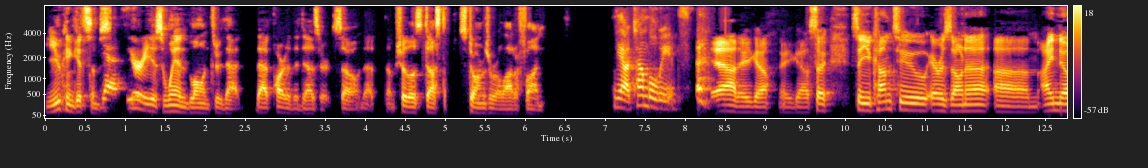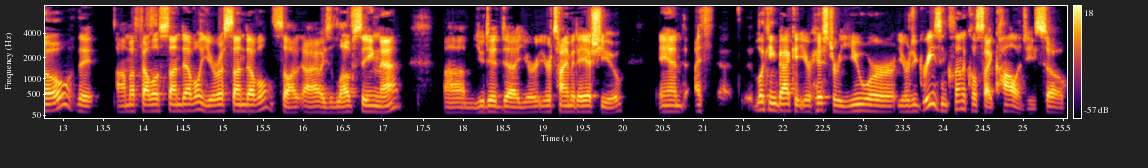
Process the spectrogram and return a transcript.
you can get some yes. serious wind blowing through that that part of the desert. So that I'm sure those dust storms were a lot of fun. Yeah, tumbleweeds. yeah, there you go. There you go. So so you come to Arizona. Um, I know that I'm a fellow Sun Devil. You're a Sun Devil, so I, I always love seeing that. Um, you did uh, your your time at ASU, and I, looking back at your history, you were your degrees in clinical psychology. So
